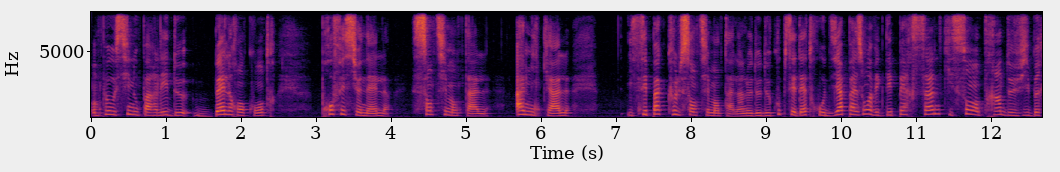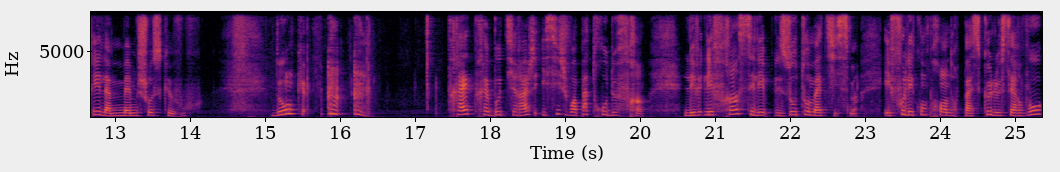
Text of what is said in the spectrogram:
On peut aussi nous parler de belles rencontres professionnelles, sentimentales, amicales. C'est pas que le sentimental. Hein. Le 2 de coupe, c'est d'être au diapason avec des personnes qui sont en train de vibrer la même chose que vous. Donc, très très beau tirage. Ici, je vois pas trop de freins. Les, freins, c'est les, automatismes. Et il faut les comprendre parce que le cerveau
